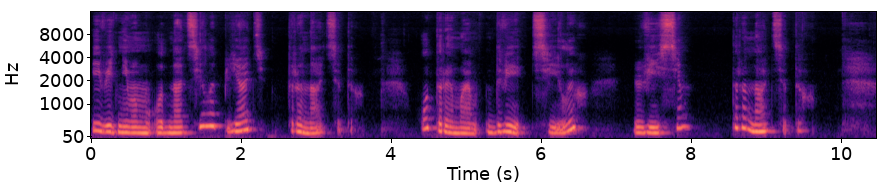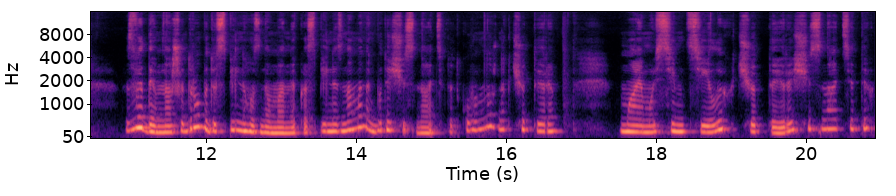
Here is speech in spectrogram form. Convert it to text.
і віднімемо 1,5 тринадцятих. Отримаємо 2,8 тринадцятих. Зведемо наші дроби до спільного знаменника. Спільний знаменник буде 16, додатковий множник 4. Маємо 7,4 шістнадцятих,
